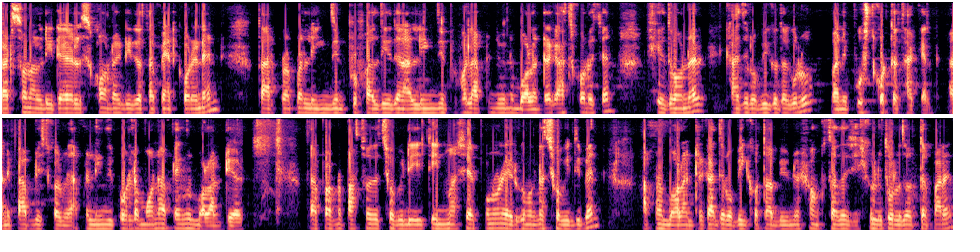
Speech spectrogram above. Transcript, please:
personal details contact details আপনি অ্যাড করে নেন। তারপর আপনার লিঙ্কডিন প্রোফাইল দিয়ে দেন। আর লিঙ্কডিন প্রোফাইলে আপনি বিভিন্ন ভলান্টিয়ার কাজ করেছেন, সেই ধরনের কাজের অভিজ্ঞতাগুলো মানে পোস্ট করতে থাকেন মানে পাবলিশ করবেন। আপনার লিঙ্কডিন প্রোফাইলটা মনে হয় আপনি একজন ভলান্টিয়ার তারপর আপনার পাসপোর্টের ছবি দিয়ে তিন মাসের পনেরো এরকম একটা ছবি দিবেন। আপনার ভলান্টিয়ার কাজের অভিজ্ঞতা, বিভিন্ন সংস্থাতে সেগুলো তুলে ধরতে পারেন।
